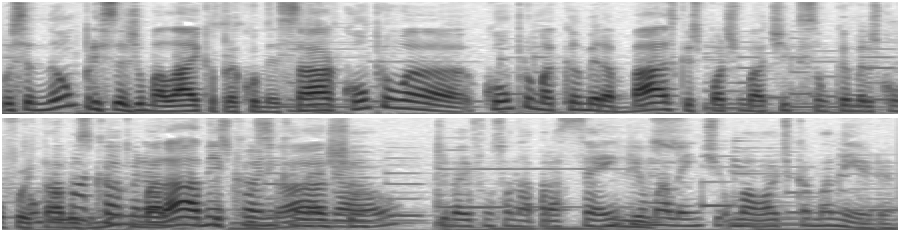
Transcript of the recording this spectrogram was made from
Você não precisa de uma Leica para começar. Compre uma, compre uma câmera básica, Spotmatic, que são câmeras Compra confortáveis e muito baratas que você mecânica acha. legal que vai funcionar para sempre e uma Isso. lente, uma ótica maneira.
